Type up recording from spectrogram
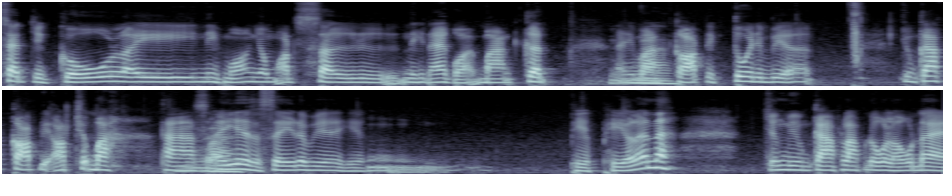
set ជា goal អីនេះហ្មងខ្ញុំអត់សូវនេះដែរគាត់បានគិតហើយបានកត់តិចតួចវាជួនកាលកត់វាអត់ច្បាស់ថាស្អីសរសេរទៅវារៀង ព្រាព្រាលណាចឹងមានការផ្លាស់ប្ដូររហូតដែរ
